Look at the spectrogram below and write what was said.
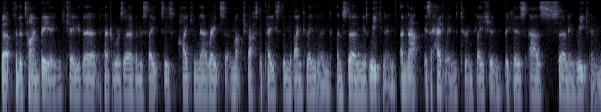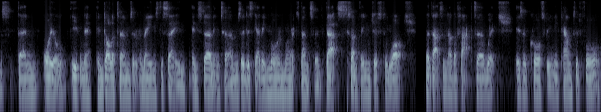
But for the time being, clearly the, the Federal Reserve in the States is hiking their rates at a much faster pace than the Bank of England, and sterling is weakening. And that is a headwind to inflation because as sterling weakens, then oil, even if in dollar terms it remains the same, in sterling terms it is getting more and more expensive. That's something just to watch. But that's another factor which is, of course, being accounted for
